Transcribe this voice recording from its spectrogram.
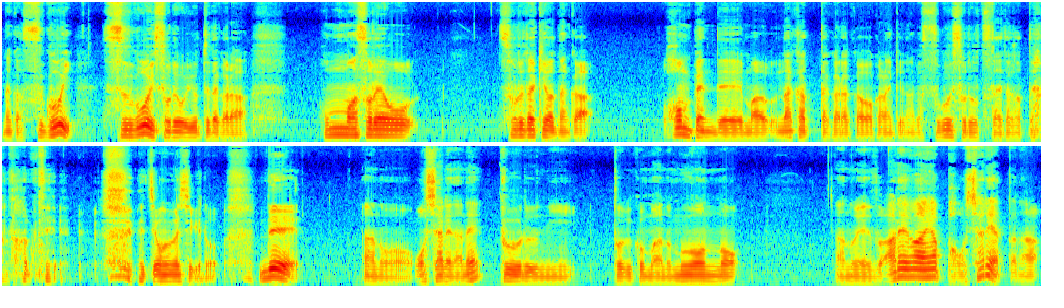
なんかすごい、すごいそれを言ってたから、ほんまそれを、それだけはなんか、本編で、まあ、なかったからかわからんけど、なんかすごいそれを伝えたかったよなって めっちゃ思いましたけど。で、あの、おしゃれなね、プールに飛び込むあの無音の、あの映像。あれはやっぱおしゃれやったな。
